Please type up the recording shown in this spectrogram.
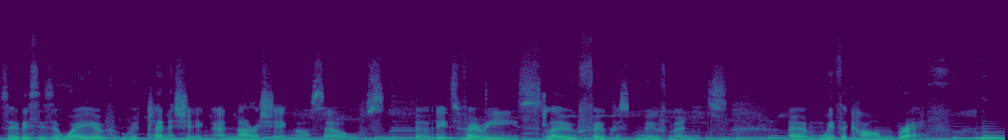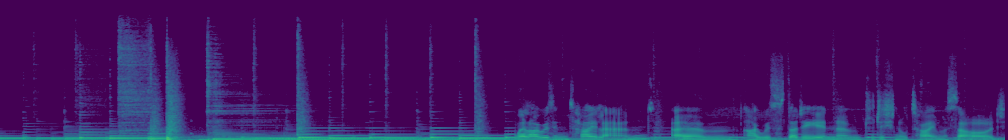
So this is a way of replenishing and nourishing ourselves. Uh, it's very slow, focused movements um, with a calm breath. Well, I was in Thailand. Um, I was studying um, traditional Thai massage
